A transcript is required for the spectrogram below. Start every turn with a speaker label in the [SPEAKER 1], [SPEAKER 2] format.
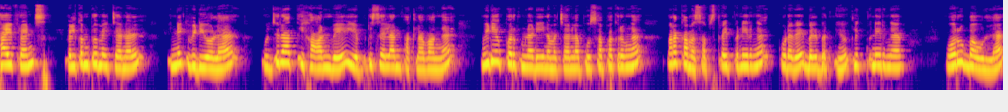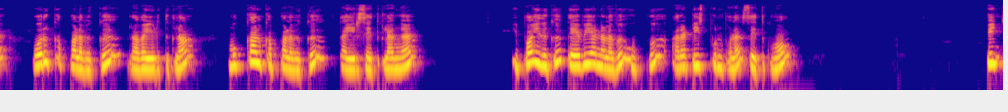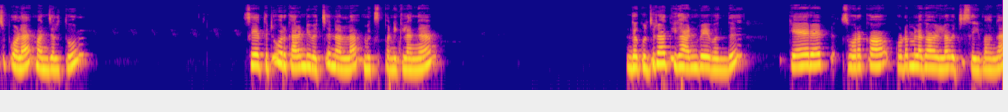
[SPEAKER 1] Hi friends welcome to my channel இன்றைக்கு வீடியோவில் குஜராத்தி ஹான்வே எப்படி செய்யலான்னு பார்க்கலாம் வாங்க. வீடியோ போகிறதுக்கு முன்னாடி நம்ம சேனலை புதுசாக பார்க்குறவங்க மறக்காமல் சப்ஸ்கிரைப் பண்ணிடுங்க கூடவே பெல் பட்டனையும் கிளிக் பண்ணிடுங்க ஒரு பவுலில் ஒரு கப் அளவுக்கு ரவை எடுத்துக்கலாம். முக்கால் கப் அளவுக்கு தயிர் சேர்த்துக்கலாங்க. இப்போ இதுக்கு தேவையான அளவு உப்பு அரை டீஸ்பூன் போல் சேர்த்துக்குவோம். பிஞ்ச் போல் மஞ்சள் தூள் சேர்த்துட்டு ஒரு கரண்டி வச்சு நல்லா மிக்ஸ் பண்ணிக்கலாங்க. இந்த குஜராத்தி ஹேண்ட்வே வந்து கேரட் சுரக்காய் குடமிளகாய் எல்லாம் வச்சு செய்வாங்க.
